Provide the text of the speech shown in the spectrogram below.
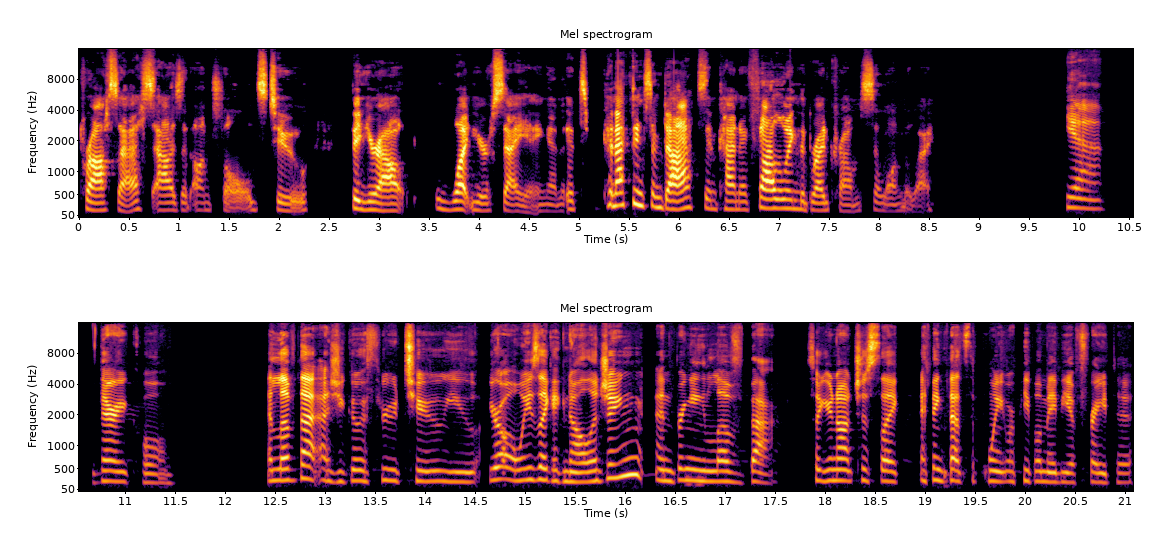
process as it unfolds to figure out what you're saying. And it's connecting some dots and kind of following the breadcrumbs along the way. Yeah, very cool. I love that as you go through too, you you're always like acknowledging and bringing love back. So you're not just like I think that's the point where people may be afraid to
